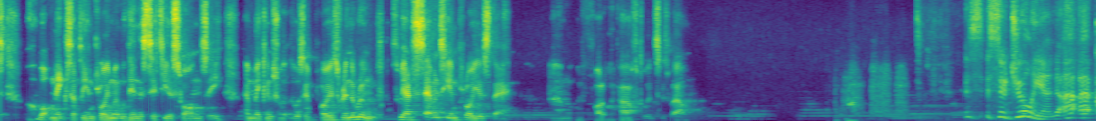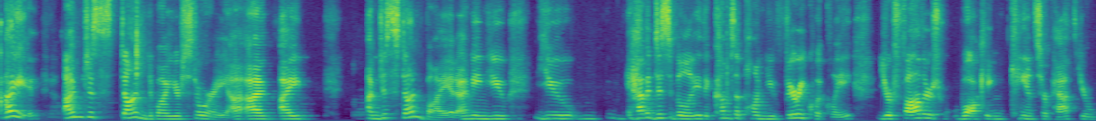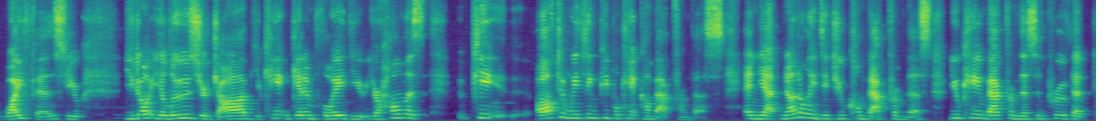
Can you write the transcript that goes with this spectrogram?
what makes up the employment within the city of Swansea and making sure that those employees were in the room. So we had 70 employers there um, we follow up afterwards as well. So, Julian, I, I I'm just stunned by your story. I, I, I I'm just stunned by it. I mean, you you have a disability that comes upon you very quickly. Your father's walking cancer path. Your wife is. You you don't you lose your job. You can't get employed. You you're homeless. Often we think people can't come back from this, and yet not only did you come back from this, you came back from this and proved that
